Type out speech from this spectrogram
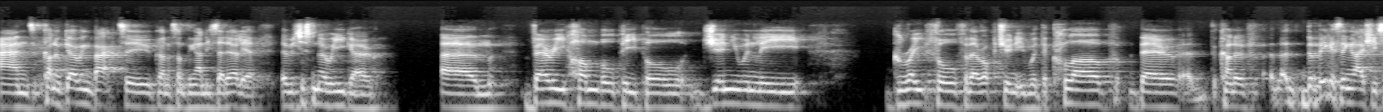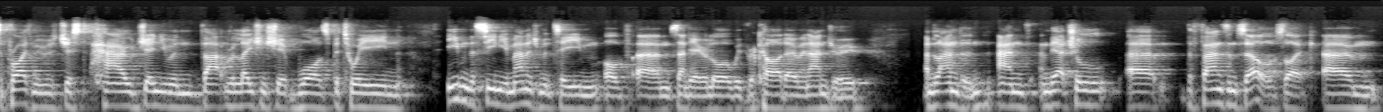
and kind of going back to kind of something Andy said earlier, there was just no ego um, very humble people, genuinely grateful for their opportunity with the club. They're the kind of the biggest thing that actually surprised me was just how genuine that relationship was between even the senior management team of um, San Diego Law with Ricardo and Andrew and Landon and and the actual uh, the fans themselves. Like um,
